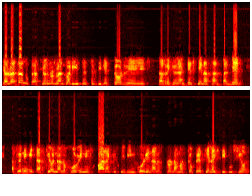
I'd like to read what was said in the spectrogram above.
Y hablando de educación, Orlando Ariza es el director de la regional del Sena Santander. Hace una invitación a los jóvenes para que se vinculen a los programas que ofrece la institución.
